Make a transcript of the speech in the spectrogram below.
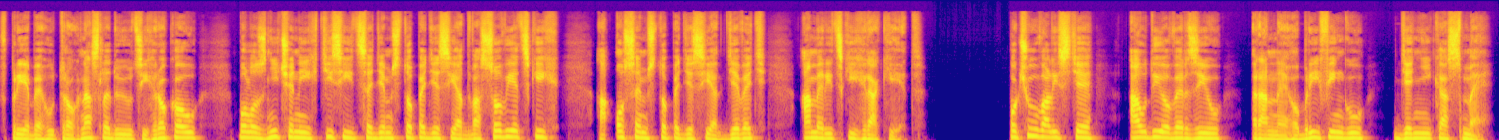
V priebehu troch nasledujúcich rokov bolo zničených 1752 sovietských a 859 amerických rakiet. Počúvali ste audioverziu ranného briefingu denníka SME.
